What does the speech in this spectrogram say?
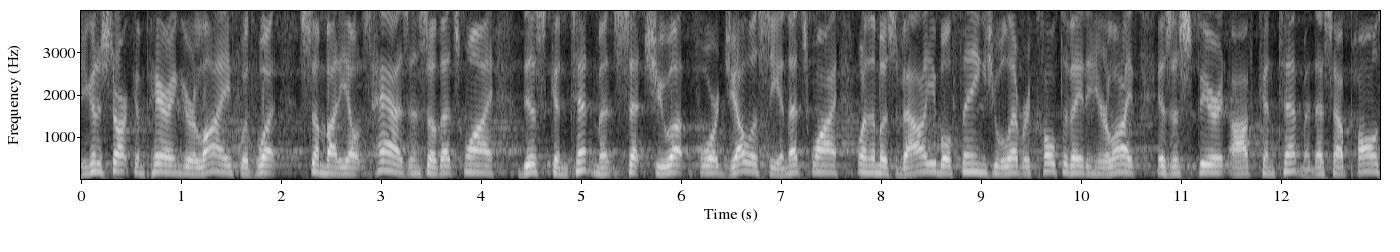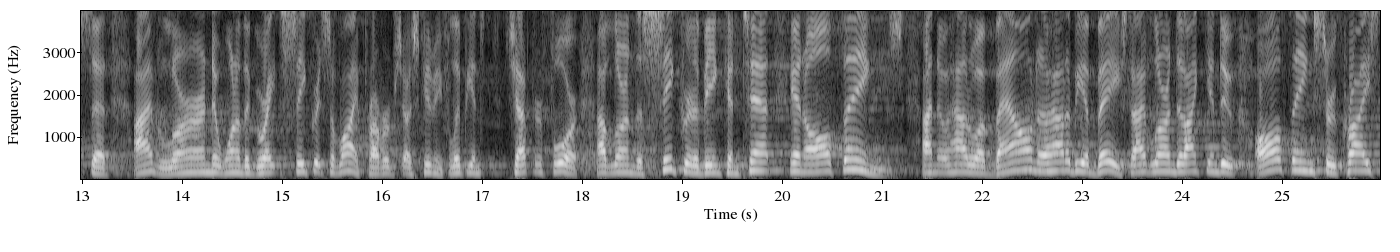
You're going to start comparing your life with what somebody else has. And so that's why discontentment sets you up for jealousy. And that's why one of the most valuable things you will ever cultivate in your life is a spirit of contentment. That's how Paul said, I've learned one of the great secrets of life. Proverbs, uh, excuse me, Philippians chapter 4. I've learned the secret of being content in all things. I know how to abound, I know how to be abased. I've learned that I can do all things through Christ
